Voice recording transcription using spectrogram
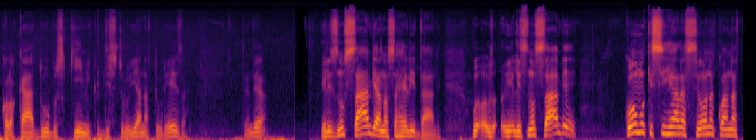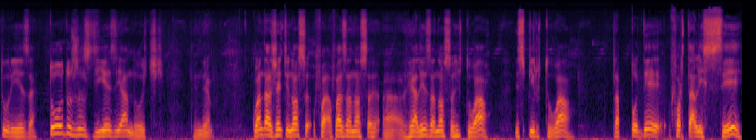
colocar adubos químicos, destruir a natureza, entendeu? Eles não sabem a nossa realidade. Eles não sabem como que se relaciona com a natureza todos os dias e à noite, entendeu? Quando a gente nosso, faz a nossa, realiza nosso ritual espiritual para poder fortalecer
